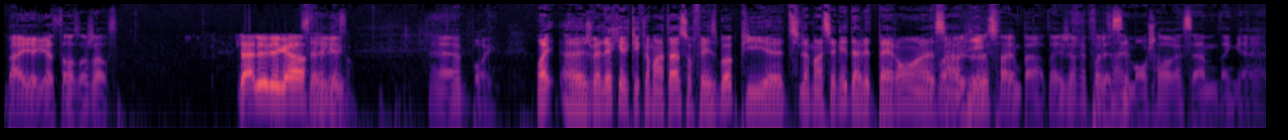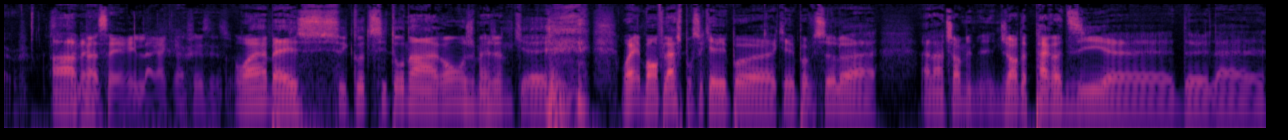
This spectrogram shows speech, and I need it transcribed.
Bye, Gaston, sans Salut, les gars. Salut, Gaston. Uh, boy. Oui, euh, je vais lire quelques commentaires sur Facebook. Puis euh, tu l'as mentionné, David Perron euh, s'en Je vais juste faire une parenthèse. J'aurais pas laissé mon char à Sam dans le garage. Ah, tellement ben... serré, il l'a raccroché, c'est sûr. Ouais, ben écoute, s'il tourne en rond, j'imagine que. ouais, bon flash pour ceux qui n'avaient pas, qui pas vu ça là, à, à une, genre de parodie de la.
